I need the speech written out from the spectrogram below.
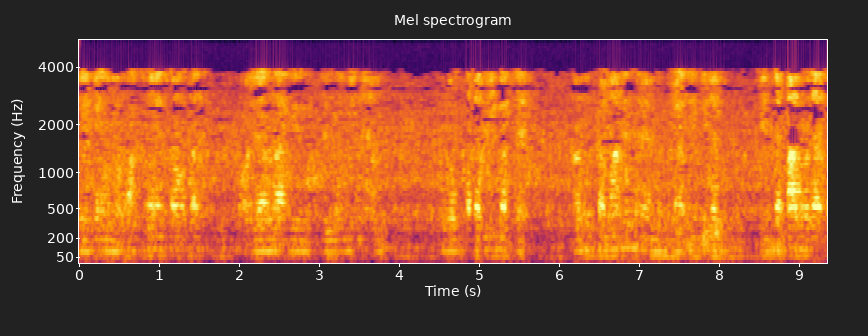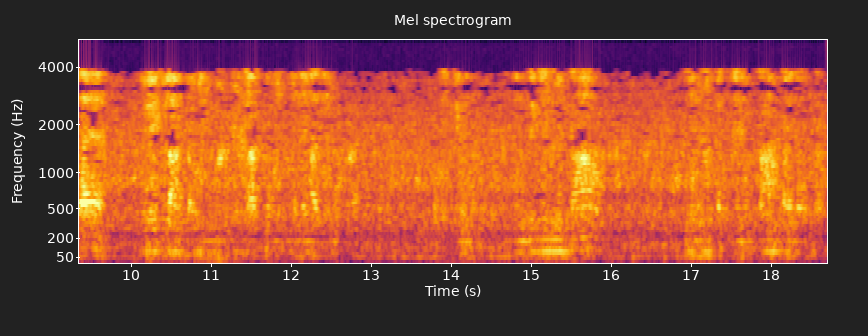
لیکن اکثر ایسا ہوتا ہے اولیاء اللہ کی زندگی میں ہم لوگ قدر نہیں کرتے حضرت فرماتے تھے رحمۃ اللہ جی کی جب انتقال ہو جاتا ہے، تو ایک لاکھ کا مجمع ڈیڑھ لاکھ کا مجمع لینا دینا پڑا لیکن زندگی میں کہاں ظلم کرتے ہیں کہاں فائدہ ہوتا ہے؟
